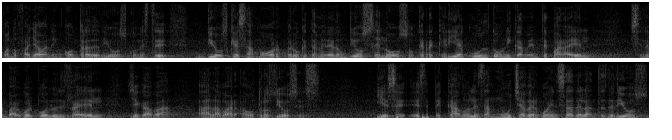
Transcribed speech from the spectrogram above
cuando fallaban en contra de Dios, con este Dios que es amor, pero que también era un Dios celoso, que requería culto únicamente para Él. Sin embargo, el pueblo de Israel llegaba a alabar a otros dioses. Y ese, ese pecado les da mucha vergüenza delante de Dios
